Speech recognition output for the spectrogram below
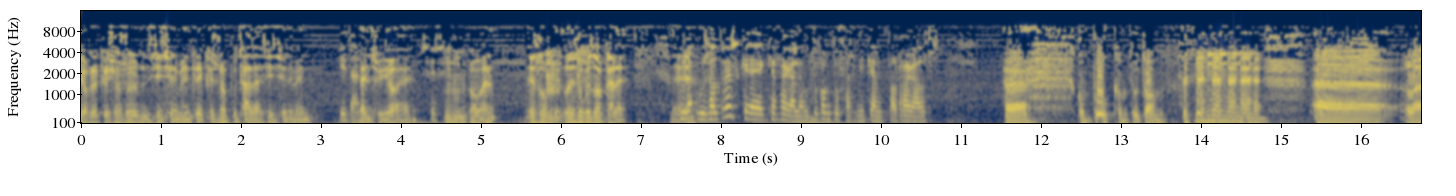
jo crec que això és, sincerament crec que és una putada sincerament, i tant penso jo eh? sí, sí. Mhm. però bueno és el, que- és el que toca ara eh? vosaltres què, què regaleu? tu com t'ho fas Miquel pels regals? Eh, com puc, com tothom. eh, la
